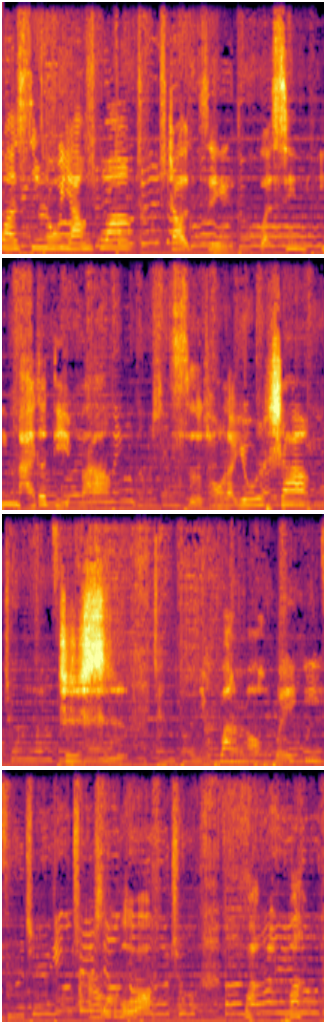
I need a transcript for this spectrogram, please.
往昔如阳光，照进我心里阴霾的地方，刺痛了忧伤，只是你。忘了回忆，而我忘了忘记。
